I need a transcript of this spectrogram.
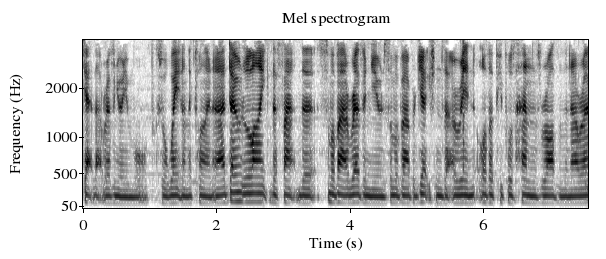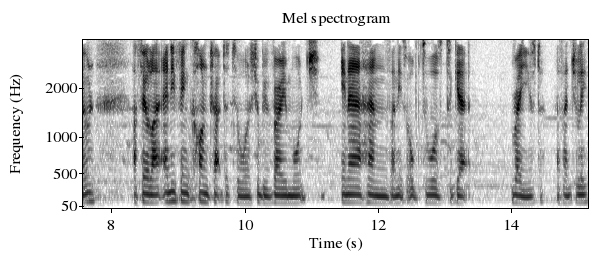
get that revenue anymore because we're waiting on the client. And I don't like the fact that some of our revenue and some of our projections that are in other people's hands rather than our own. I feel like anything contracted to us should be very much in our hands and it's up to us to get raised, essentially.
